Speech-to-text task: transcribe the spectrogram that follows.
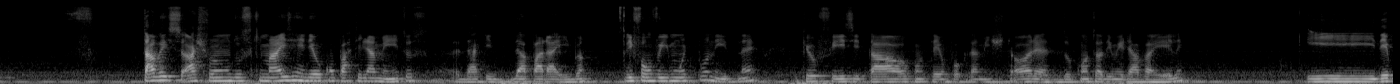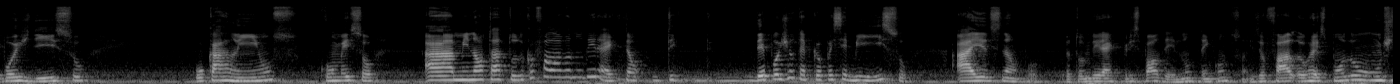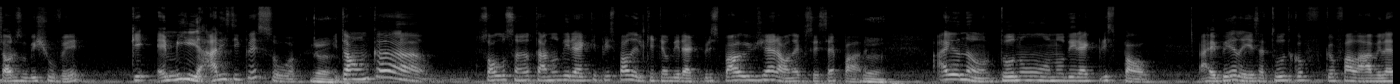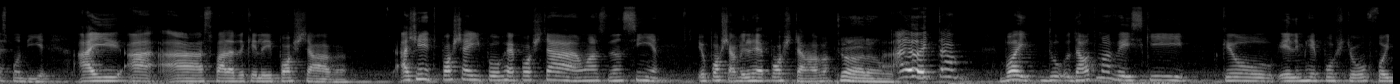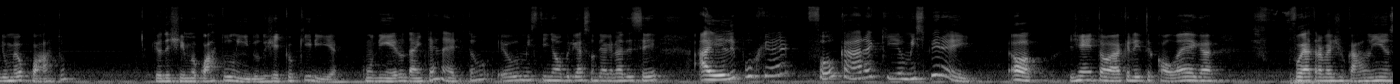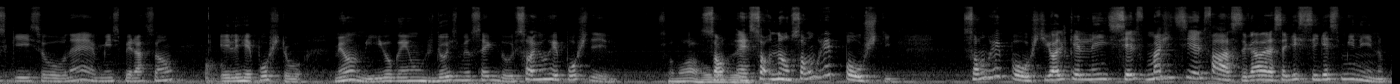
talvez acho foi um dos que mais rendeu compartilhamentos eh, daqui da Paraíba. E foi um vídeo muito bonito, né? Que eu fiz e tal, contei um pouco da minha história, do quanto eu admirava ele. E depois disso, o Carlinhos começou a me notar tudo que eu falava no direct. Então, de- de- depois de um tempo que eu percebi isso, aí eu disse, não, pô, eu tô no direct principal dele, não tem condições. Eu falo, eu respondo um stories do bicho ver, que é milhares de pessoas. É. Então a única solução é eu estar no direct principal dele, que tem o direct principal e o geral, né? Que você separa. É. Aí eu não, tô no, no direct principal. Aí beleza, tudo que eu, que eu falava ele respondia. Aí a- as paradas que ele postava. A gente, posta aí pra eu repostar umas dancinhas. Eu postava, ele repostava. Caramba. Aí eu, eita. Boy, do- da última vez que, que eu, ele me repostou foi do meu quarto. Que eu deixei meu quarto lindo, do jeito que eu queria. Com dinheiro da internet. Então eu me senti na obrigação de agradecer a ele porque foi o cara que eu me inspirei. Ó, gente, ó, acredita colega. Foi através do Carlinhos que isso, né, minha inspiração. Ele repostou. Meu amigo, eu ganhei uns 2 mil seguidores. Só em um repost dele. Só no arroba Só, dele. é, só, não, só um repost. Só um repost. E olha que ele nem. Se ele, imagine se ele falasse, galera, siga, siga esse menino.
